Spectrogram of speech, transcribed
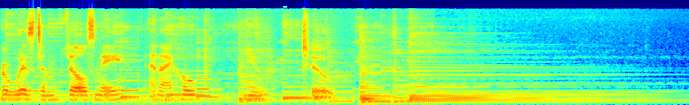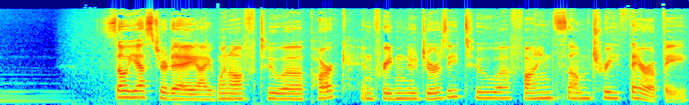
Her wisdom fills me, and I hope you too. So, yesterday I went off to a park in Fredon, New Jersey to uh, find some tree therapy.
